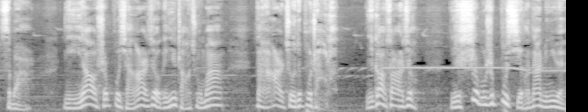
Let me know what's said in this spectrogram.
四宝，你要是不想二舅给你找舅妈，那二舅就不找了。你告诉二舅，你是不是不喜欢拿明月？”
